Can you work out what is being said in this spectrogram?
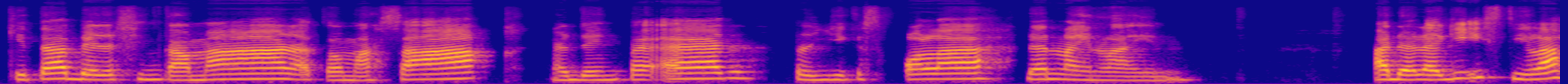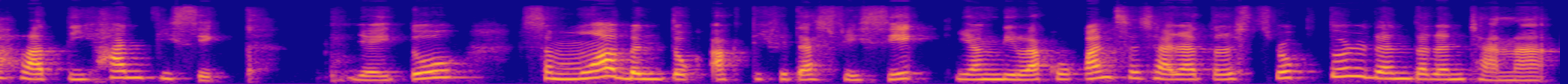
kita beresin kamar atau masak, ngerjain PR, pergi ke sekolah, dan lain-lain. Ada lagi istilah latihan fisik, yaitu semua bentuk aktivitas fisik yang dilakukan secara terstruktur dan terencana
